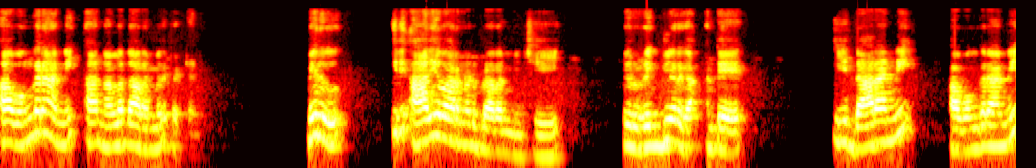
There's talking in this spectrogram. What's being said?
ఆ ఉంగరాన్ని ఆ నల్ల దారం మీద పెట్టండి. మీరు ఇది ఆదివారం నాడు ప్రారంభించి మీరు రెగ్యులర్గా అంటే ఈ దారాన్ని ఆ ఉంగరాన్ని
